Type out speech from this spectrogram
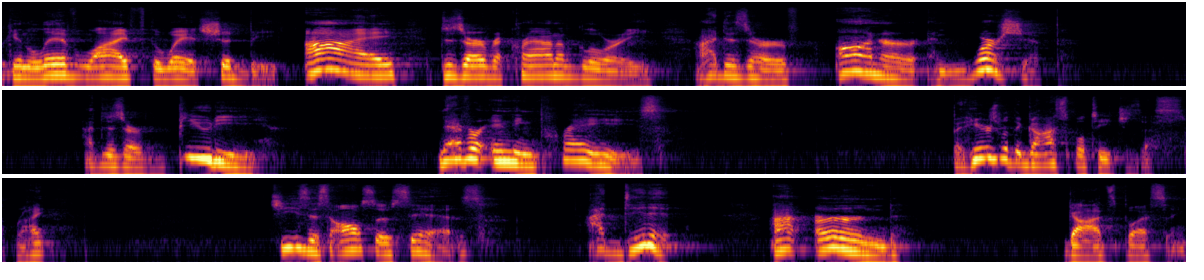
can live life the way it should be. I deserve a crown of glory. I deserve honor and worship. I deserve beauty, never ending praise. But here's what the gospel teaches us, right? Jesus also says, I did it. I earned God's blessing.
